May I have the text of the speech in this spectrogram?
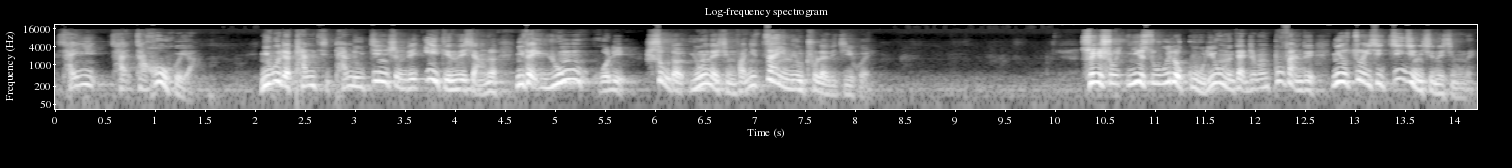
才一才才后悔呀。你为了贪贪图今生这一点的享乐，你在永火里受到永远的刑罚，你再也没有出来的机会。所以说，耶稣为了鼓励我们在这边不犯罪，你要做一些激进性的行为。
